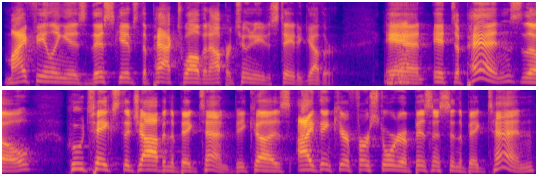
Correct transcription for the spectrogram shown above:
My feeling is this gives the Pac-12 an opportunity to stay together. And it depends though who takes the job in the Big 10 because I think your first order of business in the Big 10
